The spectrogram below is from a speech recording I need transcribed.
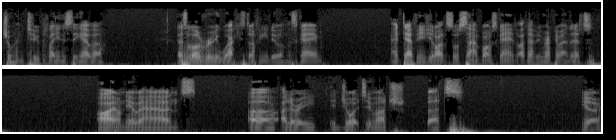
Join two planes together. There's a lot of really wacky stuff you can do on this game. And definitely, if you like the sort of sandbox games, I definitely recommend it. I, on the other hand, uh, I don't really enjoy it too much, but you know,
